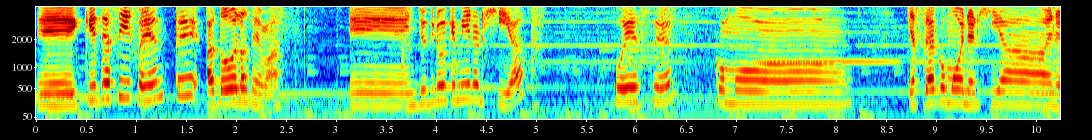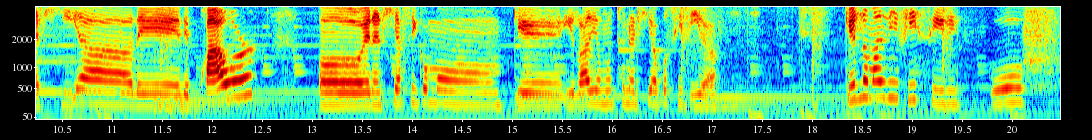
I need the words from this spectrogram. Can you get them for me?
Eh, ¿Qué te hace diferente a todos los demás? Eh, yo creo que mi energía puede ser como ya sea como energía energía de, de, power o energía así como que irradia mucha energía positiva ¿qué es lo más difícil? uff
